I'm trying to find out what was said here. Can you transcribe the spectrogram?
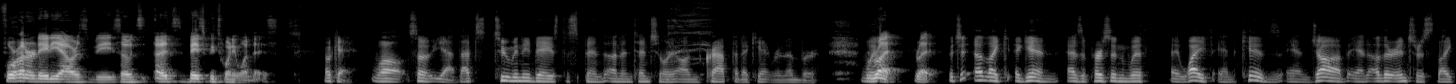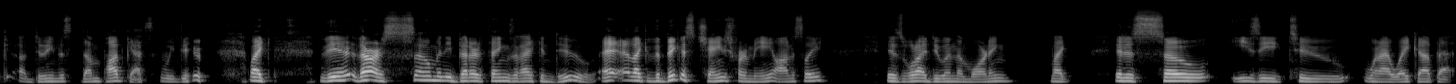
Four hundred eighty hours would be so it's it's basically twenty one days. Okay. Well, so yeah, that's too many days to spend unintentionally on crap that I can't remember. Which- right, right. Which, uh, like, again, as a person with a wife and kids and job and other interests, like uh, doing this dumb podcast that we do, like, there there are so many better things that I can do. Like, the biggest change for me, honestly, is what I do in the morning. Like, it is so easy to when I wake up at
